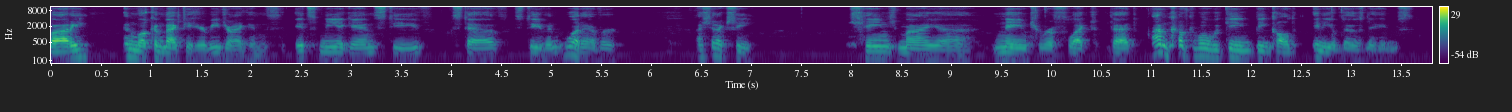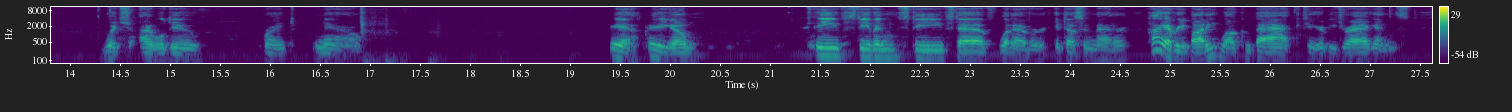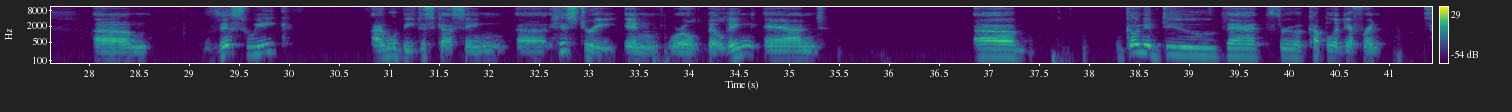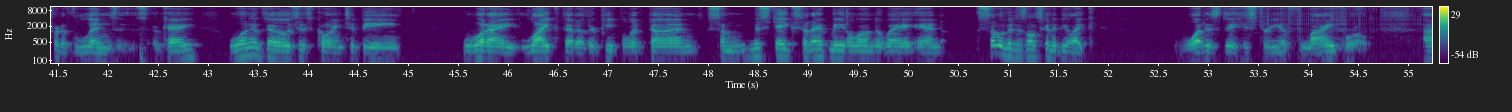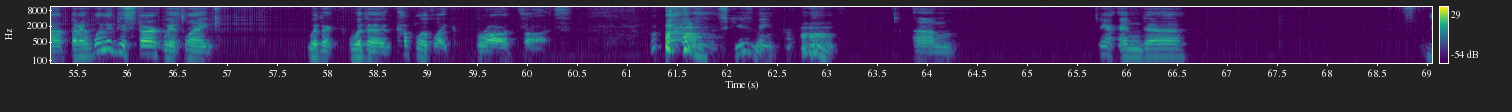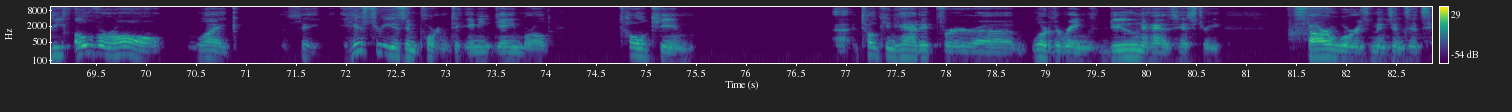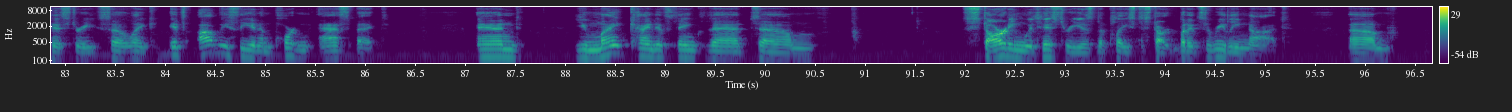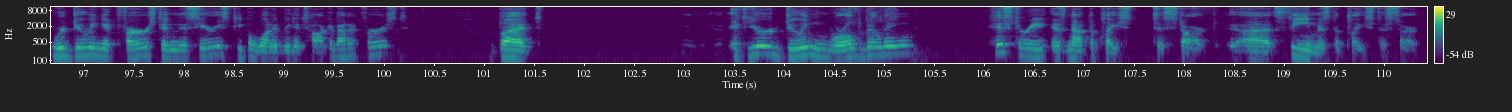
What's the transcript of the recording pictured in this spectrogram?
Everybody, and welcome back to Here Be Dragons. It's me again, Steve, Stev, Steven, whatever. I should actually change my uh, name to reflect that I'm comfortable with being, being called any of those names, which I will do right now. Yeah, there you go. Steve, Steven, Steve, Stev, whatever. It doesn't matter. Hi, everybody. Welcome back to Here Be Dragons. Um, this week, I will be discussing uh, history in world building and uh, going to do that through a couple of different sort of lenses. Okay. One of those is going to be what I like that other people have done, some mistakes that I've made along the way, and some of it is also going to be like, what is the history of my world? Uh, but I wanted to start with like with a with a couple of like broad thoughts. Excuse me. um, yeah, and uh, the overall like history is important to any game world. Tolkien. Uh, Tolkien had it for uh, Lord of the Rings. Dune has history. Star Wars mentions its history. So, like, it's obviously an important aspect. And you might kind of think that um, starting with history is the place to start, but it's really not. Um, we're doing it first in this series. People wanted me to talk about it first, but if you're doing world building, history is not the place to start. Uh, theme is the place to start.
